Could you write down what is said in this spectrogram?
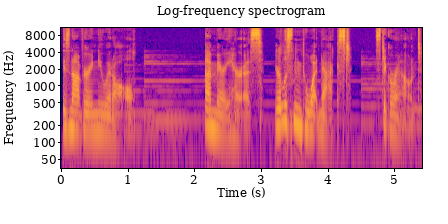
is not very new at all. I'm Mary Harris. You're listening to What Next? Stick around.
